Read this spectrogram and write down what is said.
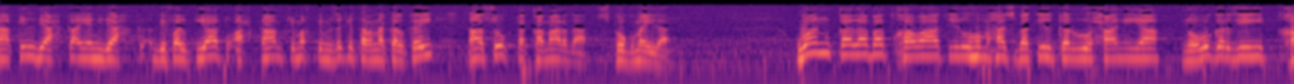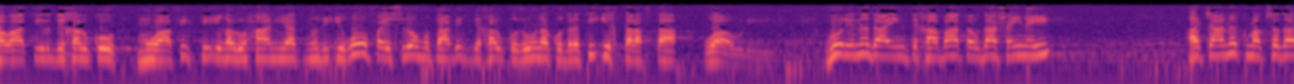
ناقل دی احکام یعنی دی فلکیات احکام چې مخکې ځمکې تر نقل کړي اسوک ته قمر دا سپوږمۍ دا وانقلبت خواطرهم حسب تلک الروحانیة نو وګرځی خواطر د خلقو موافق دی هغه روحانیت نو د هغو فیصلو مطابق د خلقو زړونه قدرتی هغ طرف ته واوړی ګوری نه دا انتخابات او دا شی نه اچانک مقصد دا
